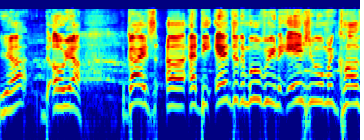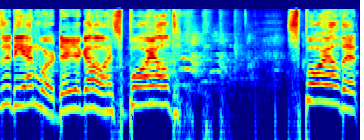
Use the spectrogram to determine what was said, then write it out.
yeah. Oh yeah, guys. Uh, at the end of the movie, an Asian woman calls her the N word. There you go. I spoiled, spoiled it.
